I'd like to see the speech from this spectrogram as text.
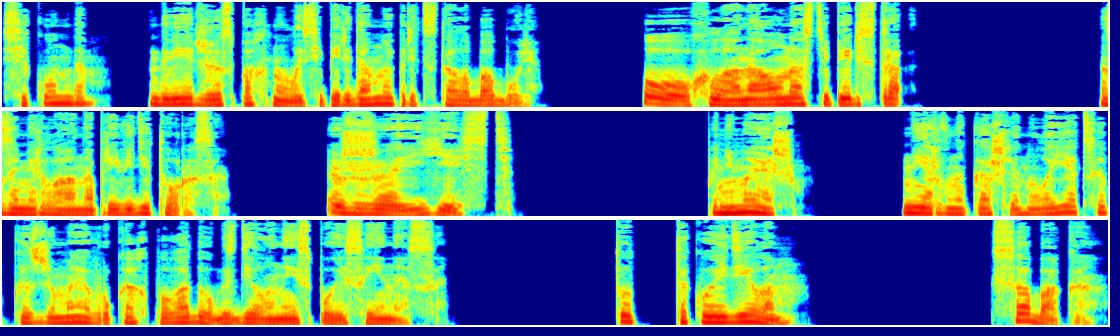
Секунда, дверь распахнулась, и передо мной предстала бабуля. «Ох, Лана, а у нас теперь стра...» Замерла она при виде Тороса. «Же есть». «Понимаешь...» Нервно кашлянула я, цепко сжимая в руках поводок, сделанный из пояса Инессы. «Тут такое дело...» «Собака»,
